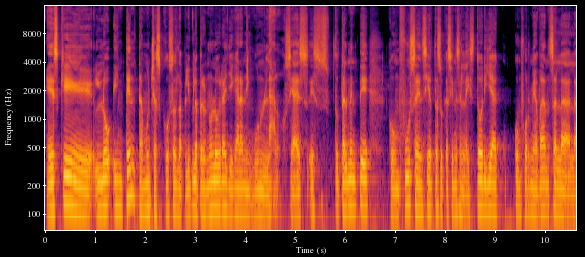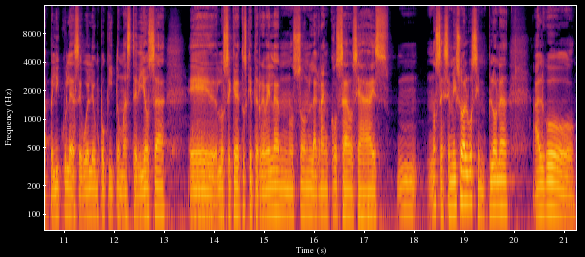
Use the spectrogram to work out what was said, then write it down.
es que lo intenta muchas cosas la película, pero no logra llegar a ningún lado. O sea, es, es totalmente confusa en ciertas ocasiones en la historia. Conforme avanza la, la película se vuelve un poquito más tediosa. Eh, los secretos que te revelan no son la gran cosa. O sea, es... Mm, no sé, se me hizo algo simplona, algo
